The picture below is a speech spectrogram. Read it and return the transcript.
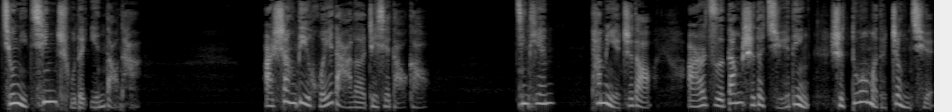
求你清楚的引导他。”而上帝回答了这些祷告。今天，他们也知道。儿子当时的决定是多么的正确。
